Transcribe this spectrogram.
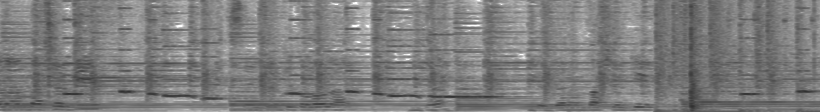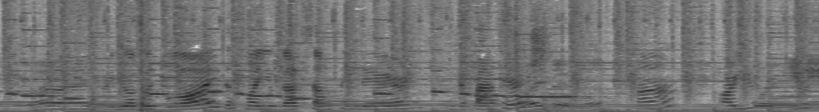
you gotta unbox gift. Say thank you to Lola. Okay? You gotta unbox your gift. Alright. Are you a good boy? That's why you got something there in the package? Excited, huh? Huh? Are you?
